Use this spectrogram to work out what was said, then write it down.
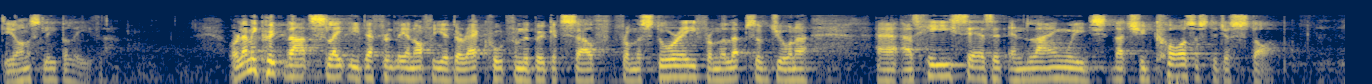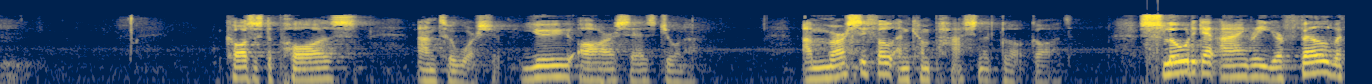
Do you honestly believe that? Or let me put that slightly differently and offer you a direct quote from the book itself, from the story, from the lips of Jonah, uh, as he says it in language that should cause us to just stop. Cause us to pause and to worship. You are, says Jonah, a merciful and compassionate God. Slow to get angry, you're filled with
